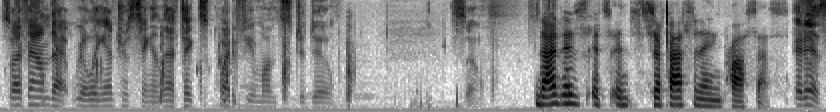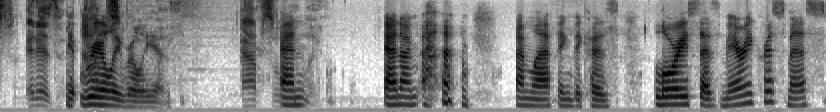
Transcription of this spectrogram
So I found that really interesting, and that takes quite a few months to do. So That is, it's it's a fascinating process. it is, it is. It really, Absolutely. really is. Absolutely. and and I'm I'm laughing because Lori says Merry Christmas,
